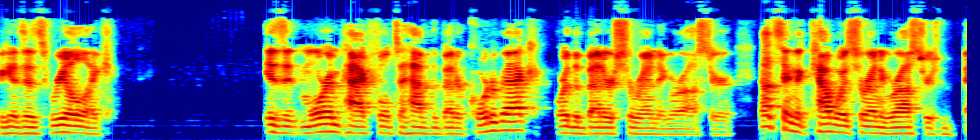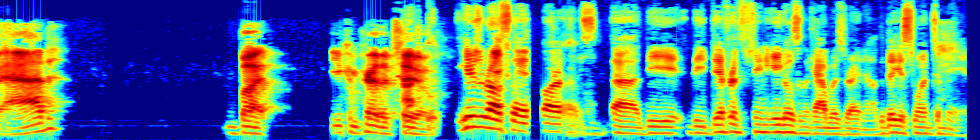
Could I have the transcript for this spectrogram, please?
because it's real like. Is it more impactful to have the better quarterback or the better surrounding roster? Not saying the Cowboys surrounding roster is bad, but you compare the two. Here's what I'll say as far as uh, the the difference between Eagles and the Cowboys right now. The biggest one to me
